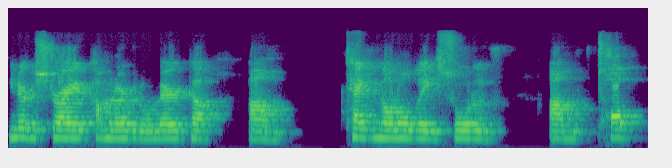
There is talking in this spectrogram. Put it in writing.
You know, Australia coming over to America, um, taking on all these sort of um, top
